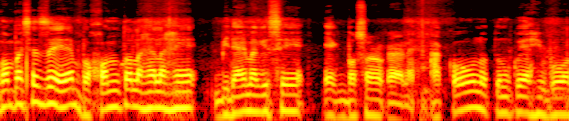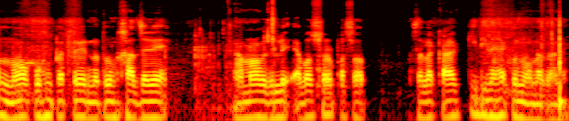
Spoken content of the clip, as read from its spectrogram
গম পাইছে যে, বসন্ত লাহে লাহে বিদায় মাগিছে এক বছৰৰ কাৰণে। আকৌ নতুনকৈ আহিব ন কুঁহি পাতেৰে নতুন সাজেৰে। আমাৰ মাজলৈ এবছৰ পাছত আচলতে কাৰ কি দিন আহে কোনো নাজানে।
